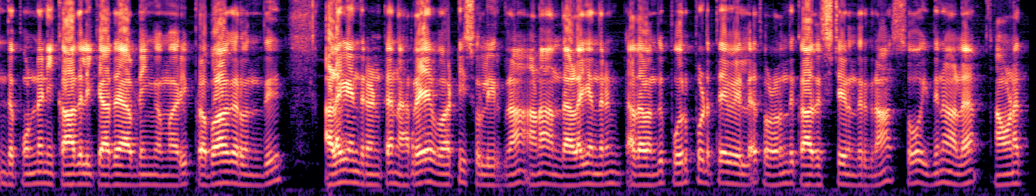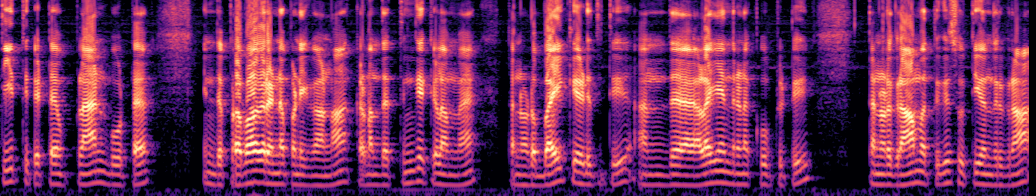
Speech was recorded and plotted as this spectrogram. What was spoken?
இந்த பொண்ணை நீ காதலிக்காத அப்படிங்கிற மாதிரி பிரபாகர் வந்து அழகேந்திரன்கிட்ட நிறைய வாட்டி சொல்லியிருக்கிறான். ஆனால் அந்த அழகேந்திரன் அதை வந்து பொருட்படுத்தவே இல்லை. தொடர்ந்து காதலிச்சிட்டே இருந்திருக்கிறான். ஸோ இதனால் அவனை தீர்த்து கெட்ட பிளான் போட்ட இந்த பிரபாகர் என்ன பண்ணியிருக்கான்னா கடந்த திங்கக்கிழமை தன்னோட பைக் எடுத்துகிட்டு அந்த அழகேந்திரனை கூப்பிட்டுட்டு தன்னோட கிராமத்துக்கு சுற்றி வந்திருக்கிறான்.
